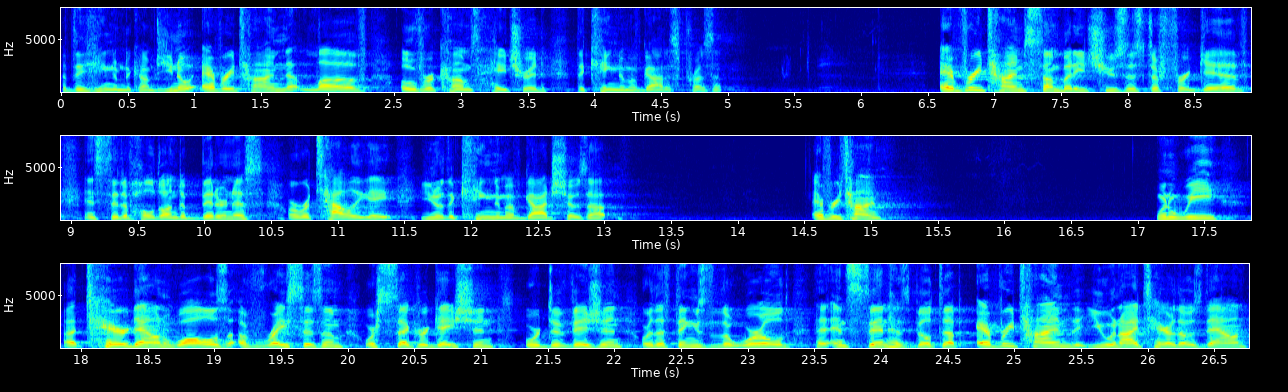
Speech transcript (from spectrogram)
of the kingdom to come. Do you know every time that love overcomes hatred, the kingdom of God is present? Every time somebody chooses to forgive instead of hold on to bitterness or retaliate, you know the kingdom of God shows up. Every time. When we uh, tear down walls of racism or segregation or division or the things of the world and sin has built up, every time that you and I tear those down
